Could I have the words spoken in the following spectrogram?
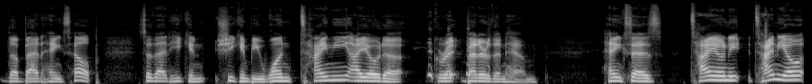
the bad Hank's help so that he can she can be one tiny iota great better than him. Hank says, "Tiny tiny o-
